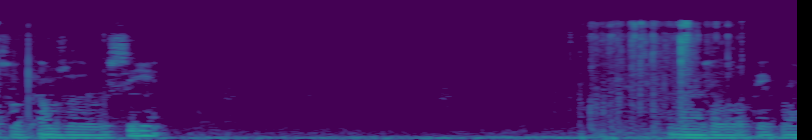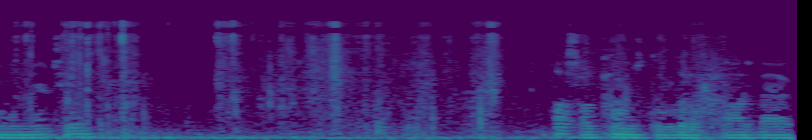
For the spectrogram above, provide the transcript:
Also comes with a receipt. And then there's a little paper on there too. Also comes the little Kaws bag.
